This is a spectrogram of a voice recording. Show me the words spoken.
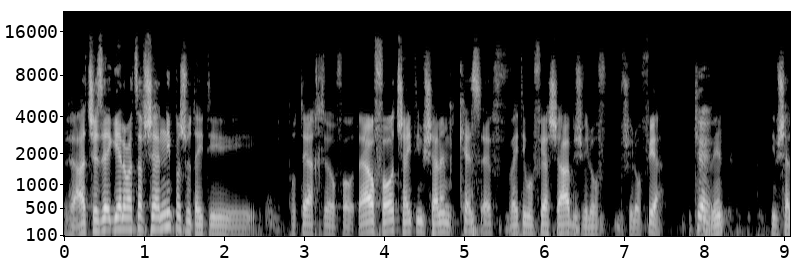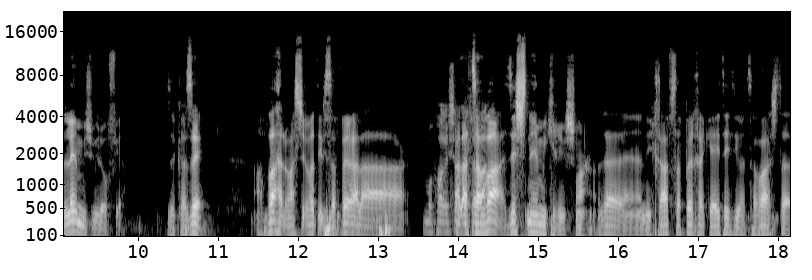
ועד שזה הגיע למצב שאני פשוט הייתי פותח הופעות. היה הופעות שהייתי משלם כסף והייתי מופיע שעה בשביל, בשביל להופיע. אתה כן. מבין? הייתי משלם בשביל להופיע. זה כזה. אבל מה שבאתי לספר על, ה... על. הצבא, זה שני מקרים, שמע, זה... אני חייב לספר לך כי היית איתי בצבא, שאתה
